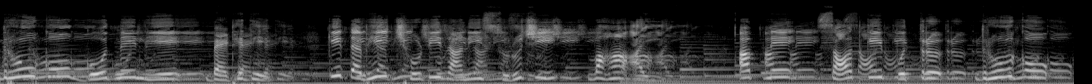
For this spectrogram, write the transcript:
ध्रुव को गोद में लिए बैठे थे कि तभी छोटी रानी सुरुचि वहाँ आई। अपने सौत के पुत्र ध्रुव को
